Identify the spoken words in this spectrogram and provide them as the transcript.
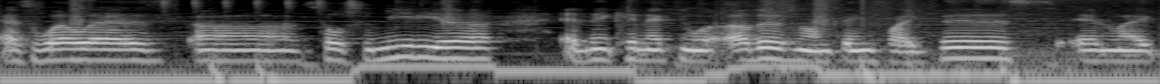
as well as uh, social media, and then connecting with others on things like this, and like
